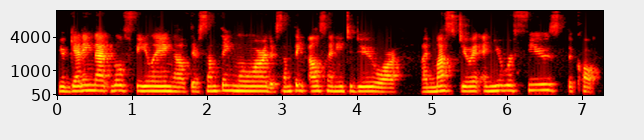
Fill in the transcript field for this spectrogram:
you're getting that little feeling of there's something more, there's something else I need to do, or I must do it. And you refuse the call.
